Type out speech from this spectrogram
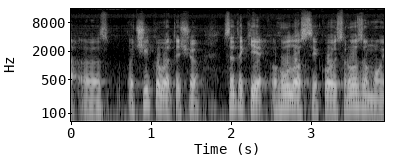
е, очікувати, що все-таки голос якогось розуму,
